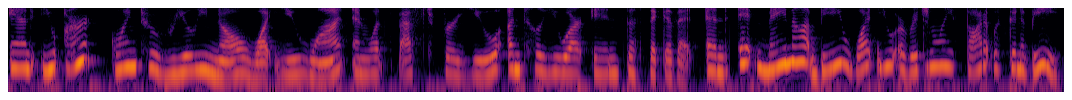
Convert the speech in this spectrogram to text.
and you aren't going to really know what you want and what's best for you until you are in the thick of it. And it may not be what you originally thought it was going to be.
